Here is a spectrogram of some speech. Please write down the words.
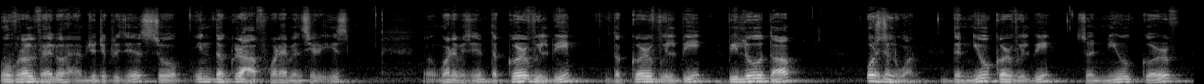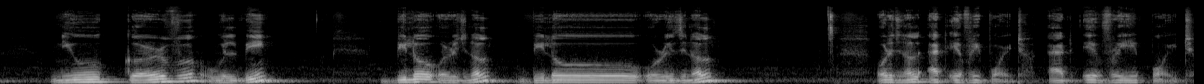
overall value of amplitude decreases. So in the graph what happens here is what happens here the curve will be the curve will be below the original one. The new curve will be so new curve new curve will be below original below original original at every point at every point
